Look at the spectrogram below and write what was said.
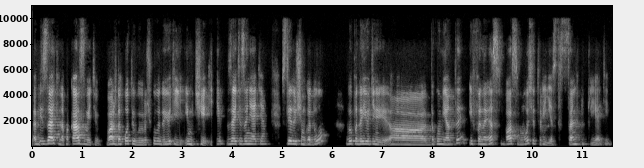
обязательно показываете ваш доход и выручку, вы даете им чеки за эти занятия. В следующем году вы подаете э, документы, и ФНС вас вносит в реестр социальных предприятий.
